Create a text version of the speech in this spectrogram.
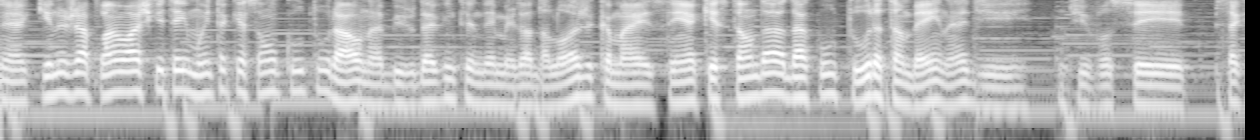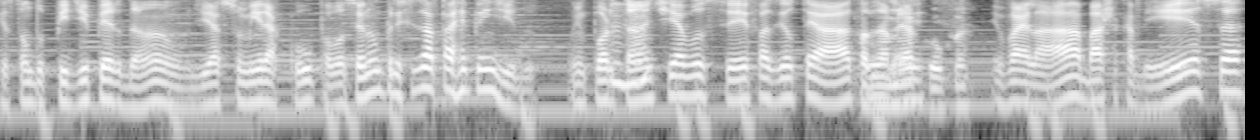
É, aqui no Japão eu acho que tem muita questão cultural, né? Bicho deve entender melhor da lógica, mas tem a questão da, da cultura também, né? De, de você. Essa questão do pedir perdão, de assumir a culpa. Você não precisa estar arrependido. O importante uhum. é você fazer o teatro. Fazer a minha culpa. E vai lá, baixa a cabeça.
